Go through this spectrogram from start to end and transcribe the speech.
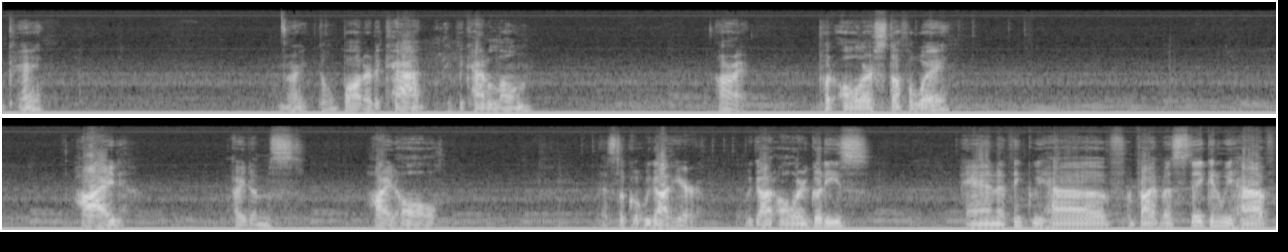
Okay. Alright, don't bother the cat. Leave the cat alone. Alright. Put all our stuff away. Hide. Items. Hide all. Let's look what we got here. We got all our goodies. And I think we have, if I'm not mistaken, we have,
